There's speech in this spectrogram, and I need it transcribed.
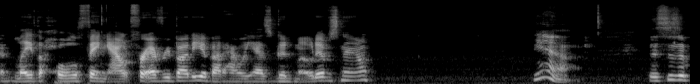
and lay the whole thing out for everybody about how he has good motives now. yeah. This is a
